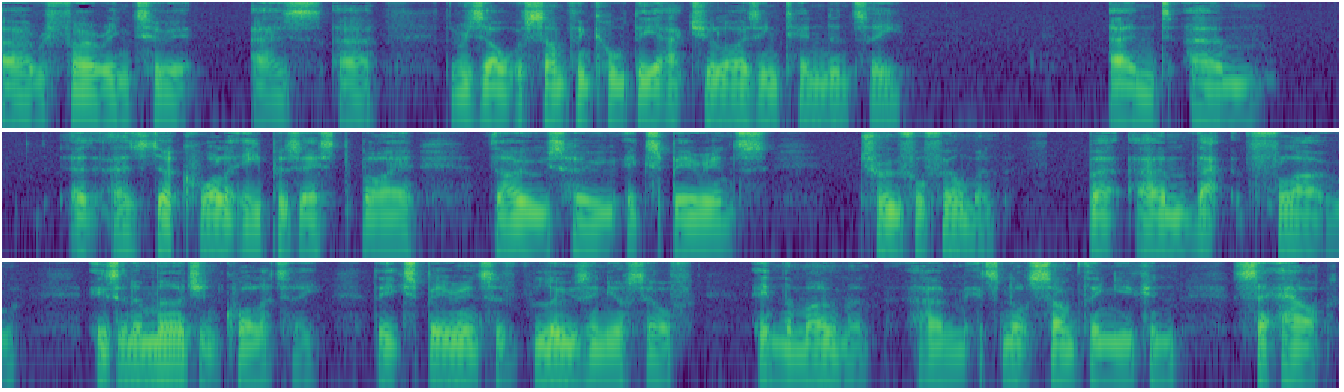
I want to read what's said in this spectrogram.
uh, referring to it as uh, the result of something called the actualizing tendency. And um, as the quality possessed by those who experience true fulfillment. But um, that flow is an emergent quality, the experience of losing yourself in the moment. Um, it's not something you can set out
